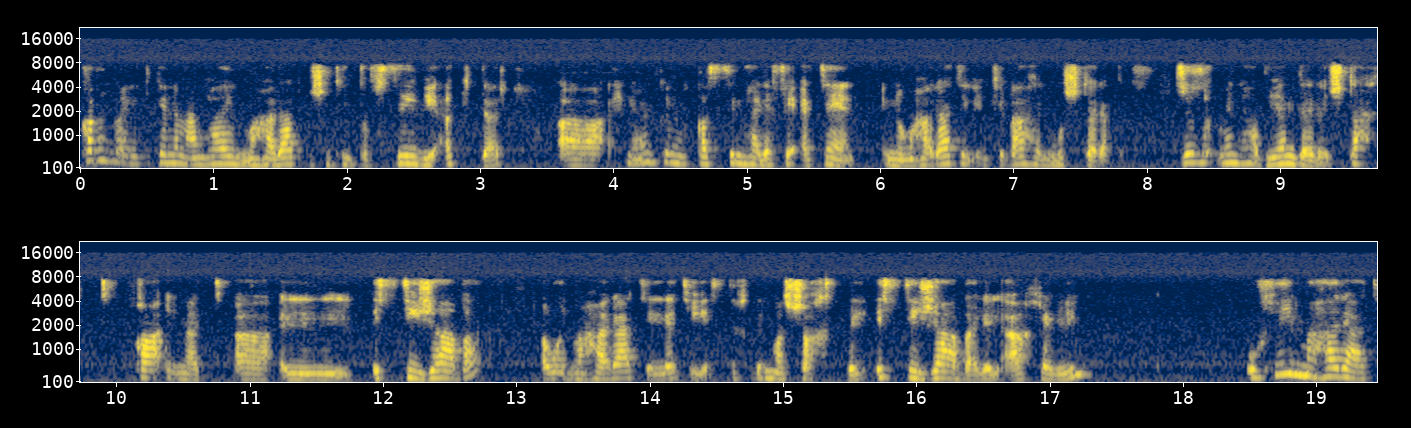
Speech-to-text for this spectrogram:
قبل ما نتكلم عن هاي المهارات بشكل تفصيلي أكثر آه إحنا ممكن نقسمها لفئتين إنه مهارات الانتباه المشترك جزء منها بيندرج تحت قائمة آه الاستجابة أو المهارات التي يستخدمها الشخص للاستجابة للآخرين. وفي المهارات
